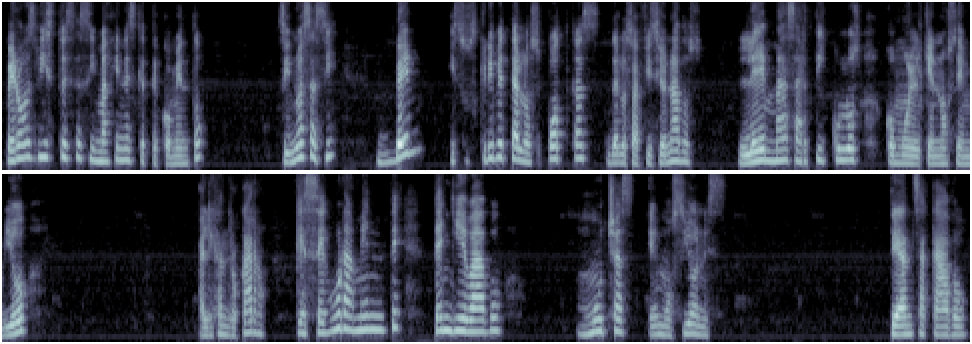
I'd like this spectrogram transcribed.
Pero has visto esas imágenes que te comento? Si no es así, ven y suscríbete a los podcasts de los aficionados. Lee más artículos como el que nos envió Alejandro Carro, que seguramente te han llevado muchas emociones. Te han sacado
